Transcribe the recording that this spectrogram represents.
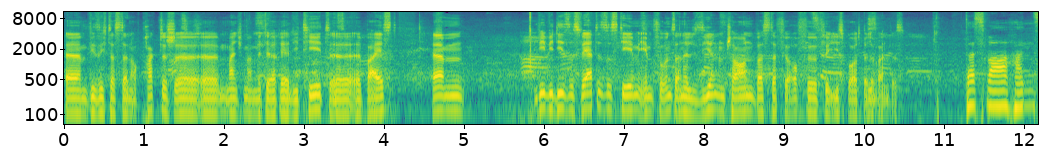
ähm, wie sich das dann auch praktisch äh, äh, manchmal mit der Realität äh, beißt, ähm, wie wir dieses Wertesystem eben für uns analysieren und schauen, was dafür auch für, für E-Sport relevant ist. Das war Hans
